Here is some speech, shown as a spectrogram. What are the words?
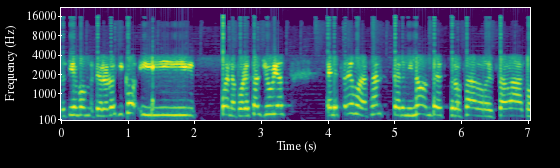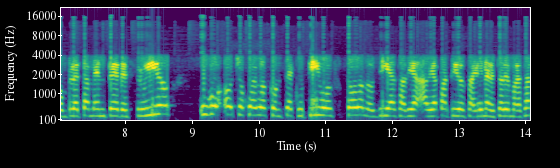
al tiempo meteorológico y bueno, por estas lluvias el estadio Morazán terminó destrozado, estaba completamente destruido Hubo ocho juegos consecutivos, todos los días había, había partidos ahí en el Estadio Morazán,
